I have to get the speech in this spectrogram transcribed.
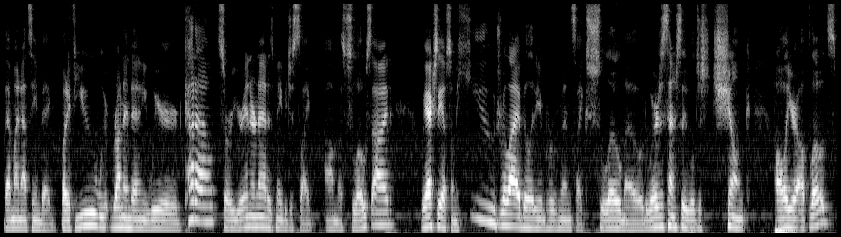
that might not seem big, but if you run into any weird cutouts or your internet is maybe just like on the slow side, we actually have some huge reliability improvements like slow mode, where essentially we'll just chunk all your uploads,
